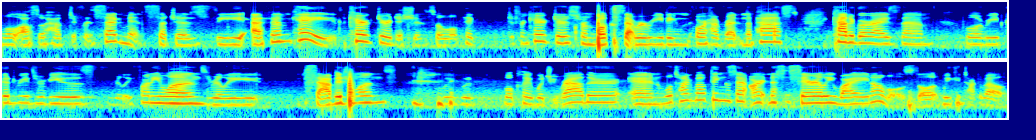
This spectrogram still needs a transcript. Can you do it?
we'll also have different segments, such as the FMK, the character edition. So, we'll pick different characters from books that we're reading or have read in the past, categorize them. We'll read Goodreads reviews, really funny ones, really savage ones. we would we'll play Would You Rather, and we'll talk about things that aren't necessarily YA novels. So we can talk about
